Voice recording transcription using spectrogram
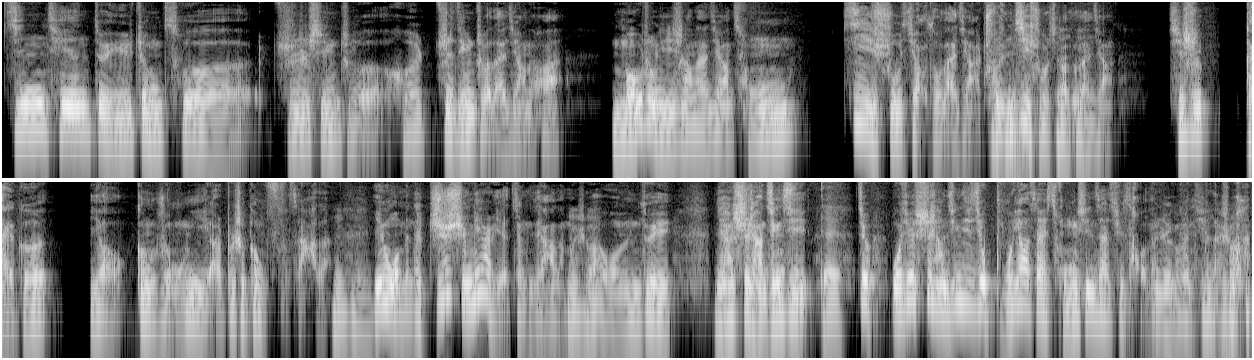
今天对于政策执行者和制定者来讲的话，某种意义上来讲，从技术角度来讲，纯技术角度来讲，其实改革。要更容易，而不是更复杂了。嗯嗯，因为我们的知识面也增加了嘛，是吧？我们对，你看市场经济，对，就我觉得市场经济就不要再重新再去讨论这个问题了，是吧？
